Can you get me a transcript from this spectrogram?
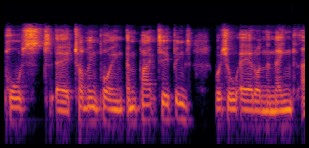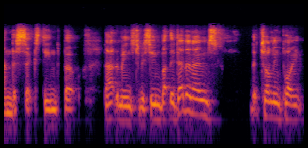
post uh, Turning Point Impact tapings, which will air on the 9th and the 16th. But that remains to be seen. But they did announce that Turning Point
